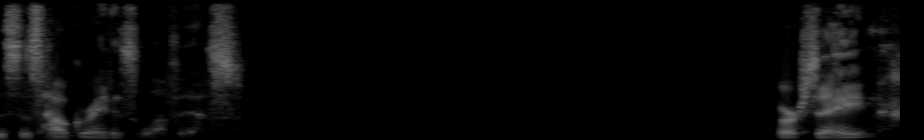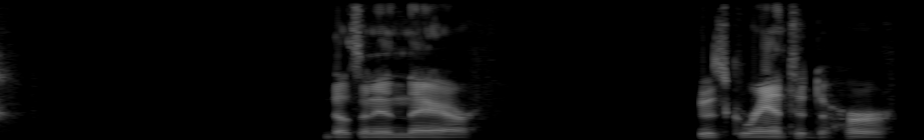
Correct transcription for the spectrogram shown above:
This is how great his love is. Verse 8 it doesn't end there. It was granted to her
